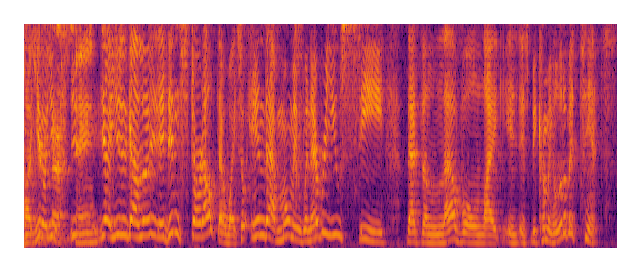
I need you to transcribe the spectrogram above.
like you know you, you yeah you just got a little it didn't start out that way so in that moment whenever you see that the level like is, is becoming a little bit tense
